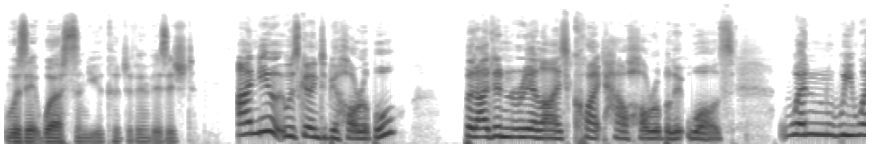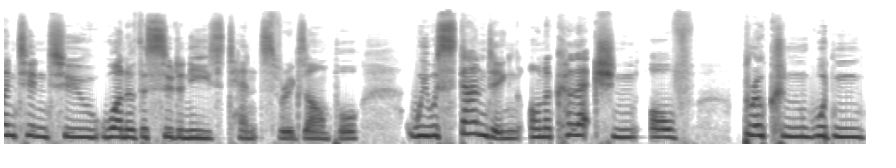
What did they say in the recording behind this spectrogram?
was it worse than you could have envisaged? I knew it was going to be horrible, but I didn't realize quite how horrible it was. When we went into one of the Sudanese tents, for example, we were standing on a collection of broken wooden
